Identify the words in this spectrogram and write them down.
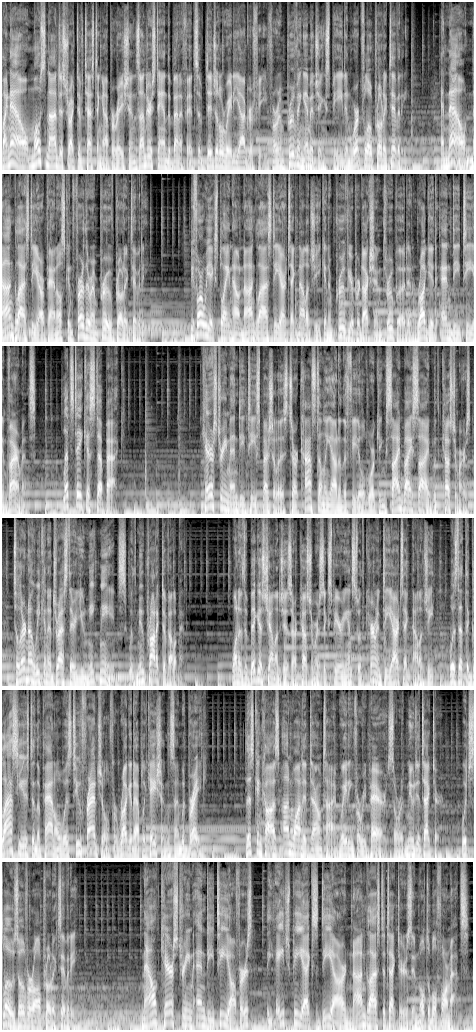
By now, most non destructive testing operations understand the benefits of digital radiography for improving imaging speed and workflow productivity. And now, non glass DR panels can further improve productivity. Before we explain how non glass DR technology can improve your production throughput in rugged NDT environments, let's take a step back. Carestream NDT specialists are constantly out in the field working side by side with customers to learn how we can address their unique needs with new product development. One of the biggest challenges our customers experienced with current DR technology was that the glass used in the panel was too fragile for rugged applications and would break. This can cause unwanted downtime waiting for repairs or a new detector, which slows overall productivity. Now, Carestream NDT offers the HPX DR non-glass detectors in multiple formats.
